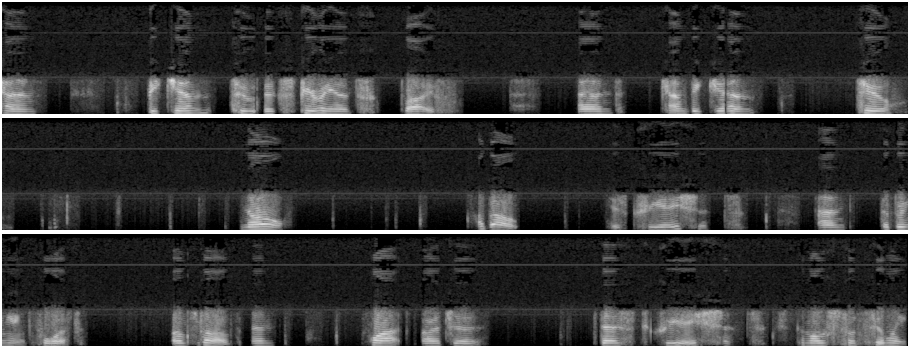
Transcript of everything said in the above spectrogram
can begin to experience life and can begin to know about his creations and the bringing forth of love and what are the best creations, the most fulfilling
